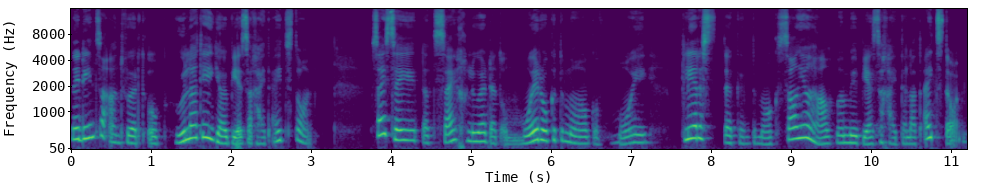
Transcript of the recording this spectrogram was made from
Nadine se antwoord op hoe laat jy jou besigheid uitstaan? Sy sê dat sy glo dat om mooi rokke te maak of mooi klere stukking te maak sal jou help om jou besigheid te laat uitstaan.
